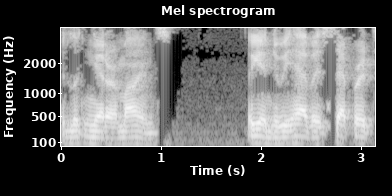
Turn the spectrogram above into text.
in looking at our minds? Again, do we have a separate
